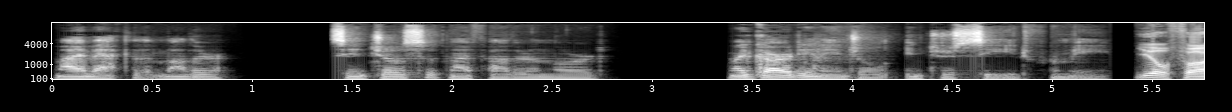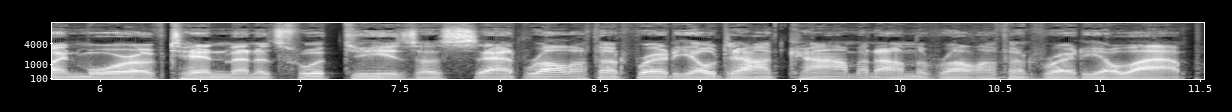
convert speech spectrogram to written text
My Immaculate Mother, Saint Joseph, my Father and Lord, my guardian angel, intercede for me. You'll find more of 10 Minutes with Jesus at relevantradio.com and on the Relevant Radio app.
